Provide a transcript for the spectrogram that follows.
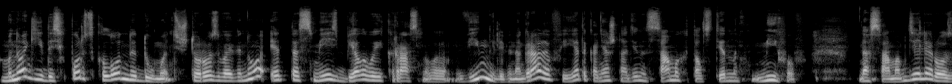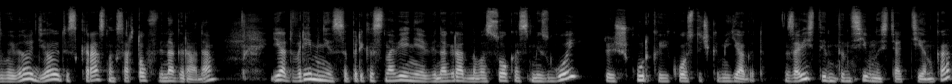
Многие до сих пор склонны думать, что розовое вино – это смесь белого и красного вин или виноградов, и это, конечно, один из самых толстенных мифов. На самом деле розовое вино делают из красных сортов винограда, и от времени соприкосновения виноградного сока с мезгой, то есть шкуркой и косточками ягод, зависит интенсивность оттенка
